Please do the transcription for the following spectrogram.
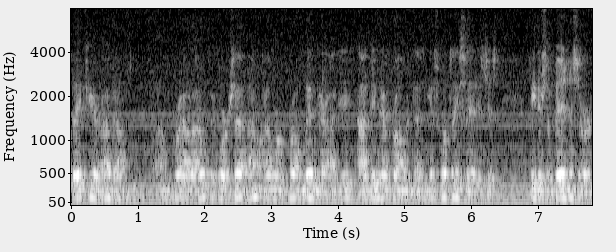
The daycare, I don't. I'm proud, I hope it works out, I don't have no problem living there, I do, I do have a problem, nothing against what they said, it's just either it's a business or,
